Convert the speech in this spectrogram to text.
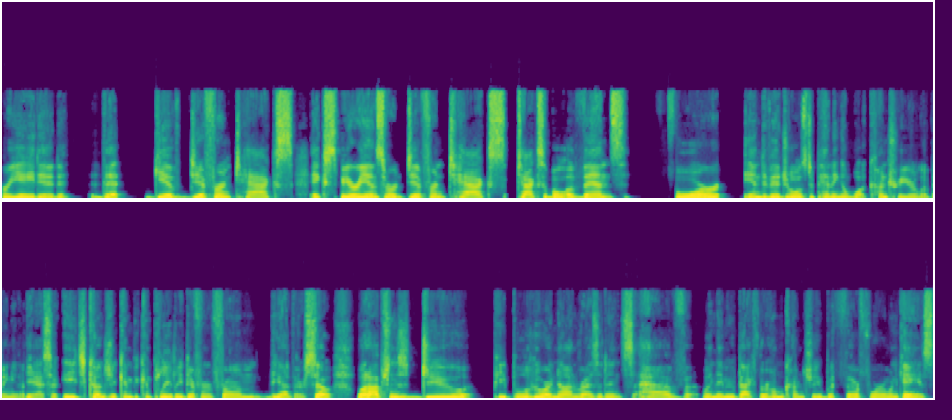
created that give different tax experience or different tax taxable events for individuals depending on what country you're living in. Yeah, so each country can be completely different from the other. So, what options do people who are non-residents have when they move back to their home country with their 401ks.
